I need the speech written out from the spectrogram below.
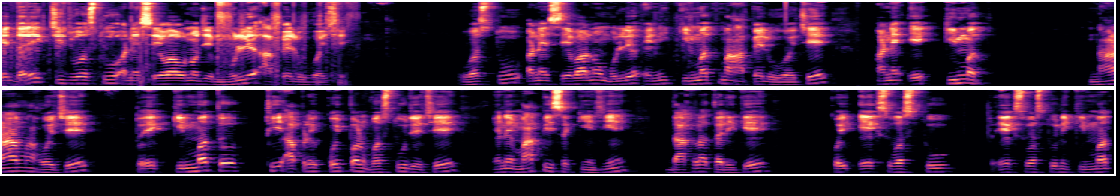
એ દરેક ચીજવસ્તુ અને સેવાઓનું જે મૂલ્ય આપેલું હોય છે, વસ્તુ અને સેવાનું મૂલ્ય એની કિંમતમાં આપેલું હોય છે, અને એ કિંમત નાણાંમાં હોય છે, તો એ કિંમતથી આપણે કોઈ પણ વસ્તુ જે છે એને માપી શકીએ છીએ. દાખલા તરીકે કોઈ એક્સ વસ્તુ, તો એક્સ વસ્તુની કિંમત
